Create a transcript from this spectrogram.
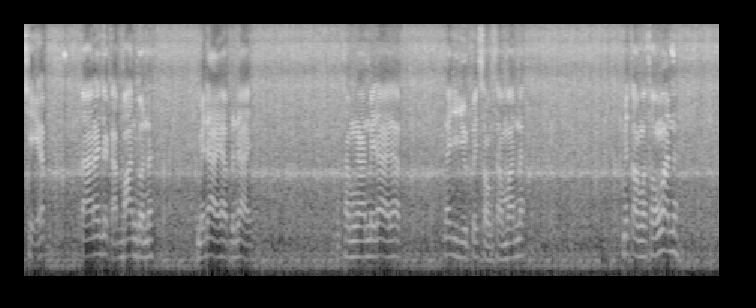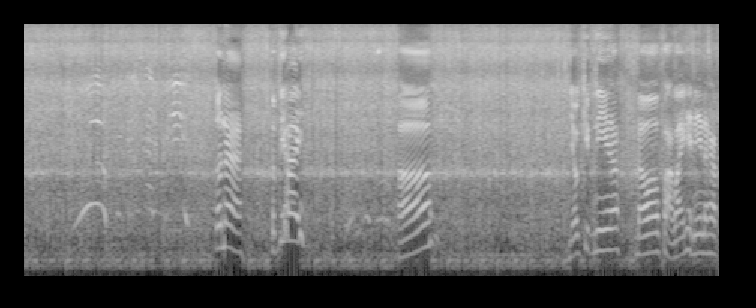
เชฟตาน่าจะกลับบ้านก่อนนะ ไม่ได้ครับไม่ได้ทำงานไม่ได้แล้วครับ น่าจะหยุดไปสองสามวันนะ ไม่ต่ำกว่าสองวันนะต้นน่ะตบที่ให้อ๋อ เดี๋ยวคลิปนี้นะ เราฝากไว้แค่นี้นะครับ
